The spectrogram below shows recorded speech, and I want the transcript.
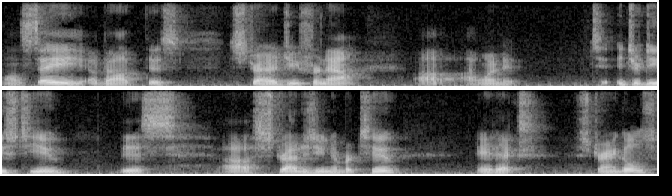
I'll, I'll say about this strategy for now. Uh, I wanted to introduce to you this uh, strategy number two, Nadex Strangles,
